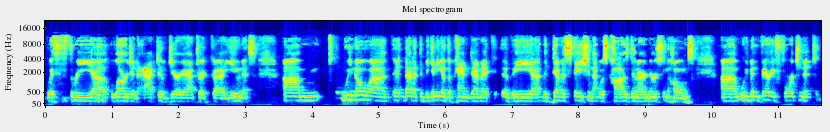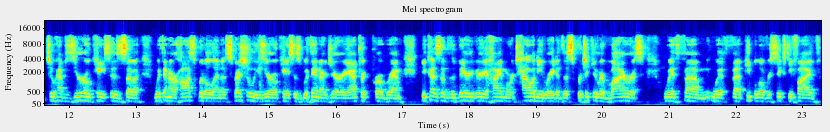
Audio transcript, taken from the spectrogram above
with three large and active geriatric units. Um, we know uh, that at the beginning of the pandemic, the uh, the devastation that was caused in our nursing homes. Uh, we've been very fortunate to have zero cases uh, within our hospital, and especially zero cases within our geriatric program, because of the very very high mortality rate of this particular virus with um, with uh, people over 65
